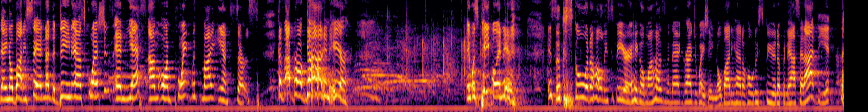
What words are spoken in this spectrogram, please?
ain't nobody said nothing. The dean asked questions, and yes, I'm on point with my answers. Because I brought God in here. It was people, and then it's a school of the Holy Spirit. Here go my husband at graduation. Nobody had a Holy Spirit up in there. I said, I did.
